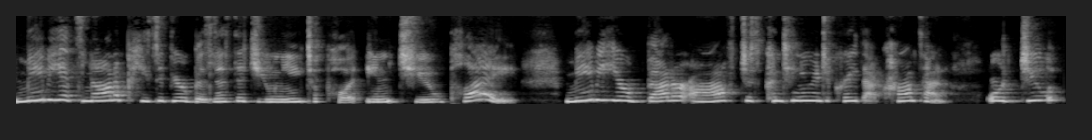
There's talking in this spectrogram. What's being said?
Maybe it's not a piece of your business that you need to put into play. Maybe you're better off just continuing to create that content or do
